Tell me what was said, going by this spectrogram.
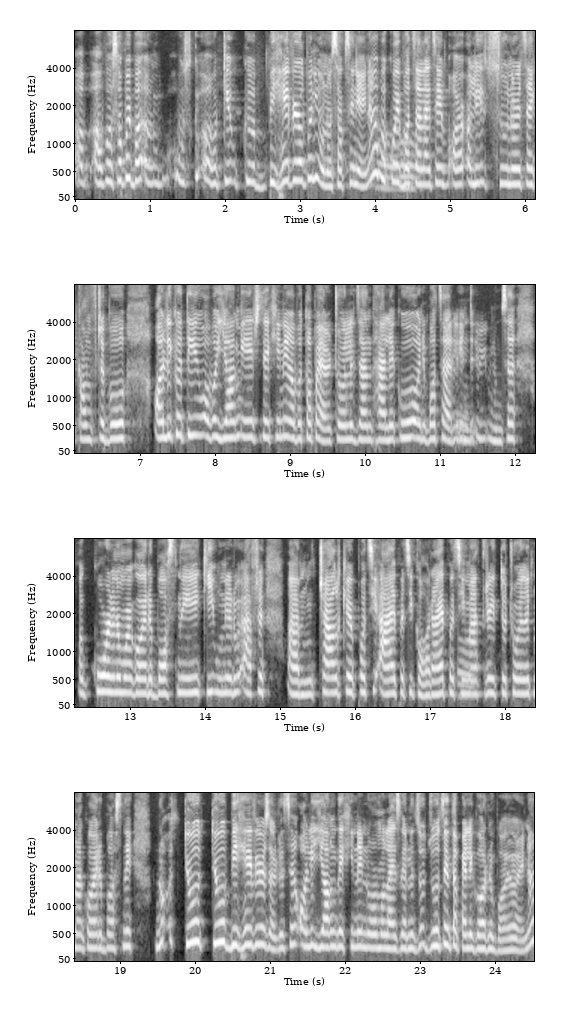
अब अब सबै उसको अब के बिहेभियर पनि हुनसक्छ नि होइन? अब कोही बच्चालाई चाहिँ अलिक सुनर चाहिँ कम्फर्टेबल अलिकति अब यङ एजदेखि नै अब तपाईँहरू टोइलेट जान थालेको अनि बच्चाहरूले हुन्छ कोर्नरमा गएर बस्ने कि उनीहरू आफ्टर चाइल्ड केयर पछि आएपछि घर आएपछि मात्रै त्यो टोइलेटमा गएर बस्ने त्यो त्यो बिहेभियर्सहरू चाहिँ अलिक यङदेखि नै नर्मलाइज गर्ने जो जो चाहिँ तपाईँले गर्नुभयो होइन?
